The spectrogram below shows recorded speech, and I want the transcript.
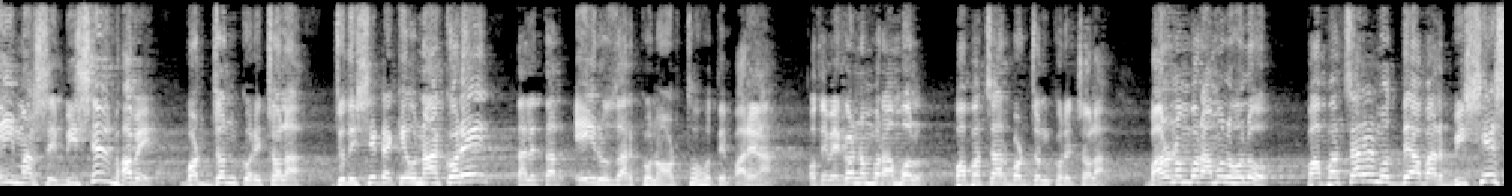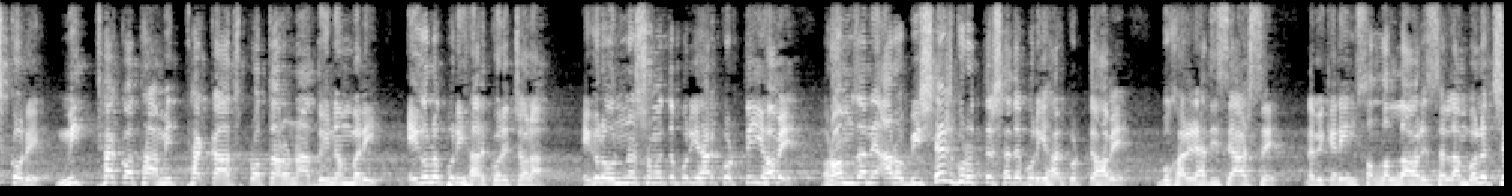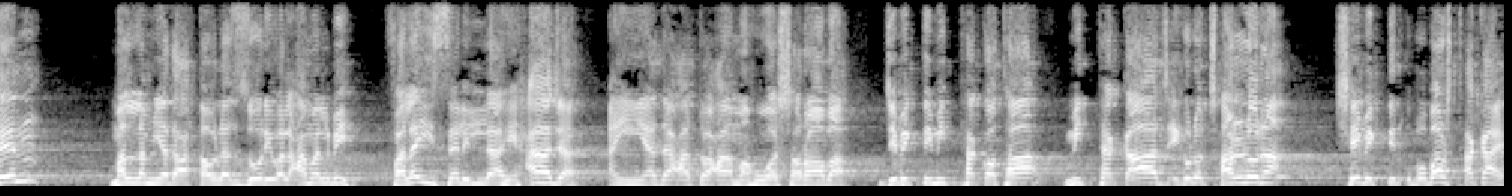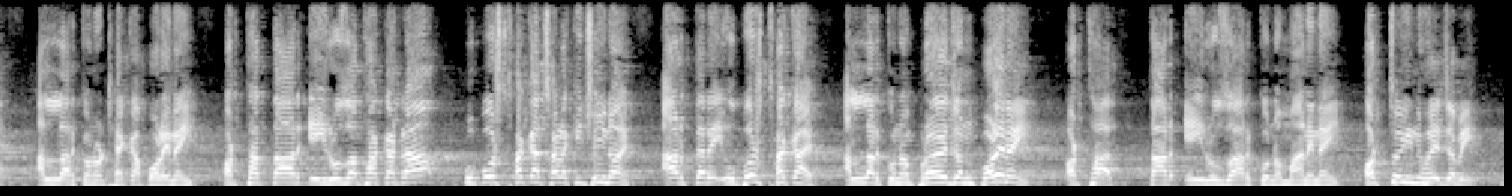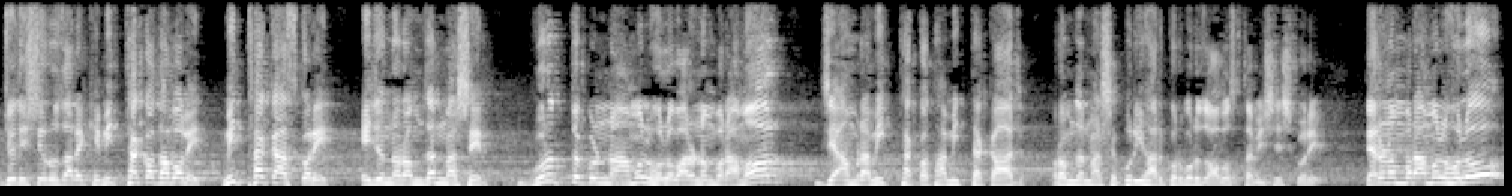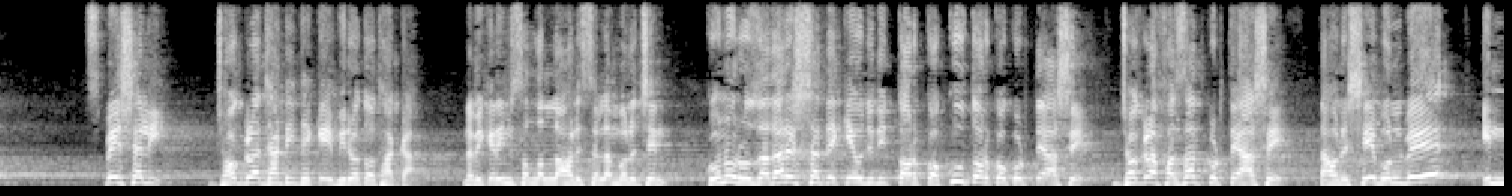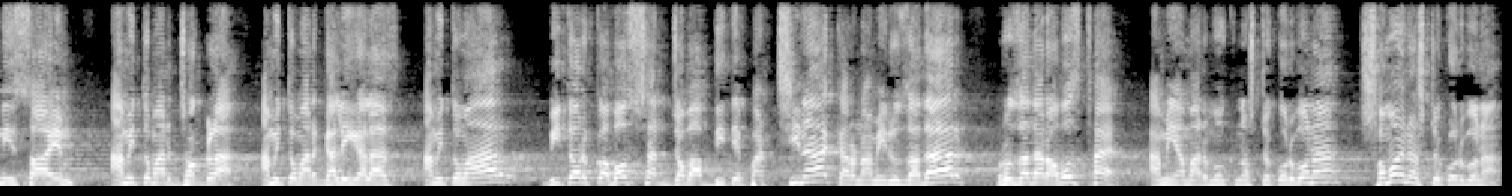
এই মাসে বিশেষভাবে বর্জন করে চলা। যদি সেটা কেউ না করে, তাহলে তার এই রোজার কোনো অর্থ হতে পারে না। অতএব এগারো নম্বর আমল পাপাচার বর্জন করে চলা। বারো নম্বর আমল হলো পাপাচারের মধ্যে আবার বিশেষ করে মিথ্যা কথা, মিথ্যা কাজ, প্রতারণা দুই নম্বরই, এগুলো পরিহার করে চলা। এগুলো অন্য সময় তো পরিহার করতেই হবে। রমজানে আরও বিশেষ গুরুত্বের সাথে পরিহার করতে হবে। বুখারির হাদিসে আসছে, নবী করিম সাল্লাহ সাল্লাম বলেছেন মাল্লাম ইয়াদা কাউলা জোরি ওয়াল আমাল বিহ, ফালাইসা লিল্লাহি হাজা, আন ইয়াদা তাআমাহু ওয়া শারাবা। যে ব্যক্তি মিথ্যা কথা, মিথ্যা কাজ, এগুলো ছাড়লো না। সে ব্যক্তির উপবাস থাকায় আল্লাহর কোনো ঠেকা পড়ে নাই। অর্থাৎ তার এই রোজা থাকাটা উপোস থাকা ছাড়া কিছুই নয়। আর তার এই উপোস থাকায় আল্লাহর কোনো প্রয়োজন পড়ে নাই। অর্থাৎ তার এই রোজার কোনো মানে নাই। অর্থহীন হয়ে যাবে যদি সে রোজা রেখে মিথ্যা কথা বলে, মিথ্যা কাজ করে। এই জন্য রমজান মাসের গুরুত্বপূর্ণ আমল হলো বারো নম্বর আমল, যে আমরা মিথ্যা কথা, মিথ্যা কাজ রমজান মাসে পরিহার করব রোজা অবস্থা বিশেষ করে। তেরো নম্বর আমল হলো স্পেশালি ঝগড়াঝাটি থেকে বিরত থাকা। নবী করিম সাল্লাহ সাল্লাম বলেছেন, কোন রোজাদারের সাথে কেউ যদি তর্ক, কুতর্ক করতে আসে, ঝগড়া ফাসাদ করতে আসে, তাহলে সে বলবে, ইন্নি সায়েম, আমি তোমার ঝগড়া, আমি তোমার গালিগালাজ, আমি তোমার বিতর্ক বৎসার জবাব দিতে পারছি না, কারণ আমি রোজাদার রোজাদার অবস্থায় আমি আমার মুখ নষ্ট করব না, সময় নষ্ট করব না।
